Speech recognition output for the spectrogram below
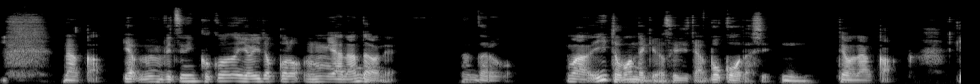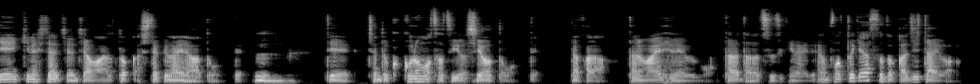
う んなんか、いや、うん別に心の拠り所、うん、いや、なんだろうね。なんだろう。まあいいと思うんだけど、それ自体は母校だし。うん。でもなんか、現役の人たちは邪魔とかしたくないなと思って。うん。で、ちゃんと心も卒業しようと思って。だから、タルマ FM もただただ続けないで。ポッドキャストとか自体は、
